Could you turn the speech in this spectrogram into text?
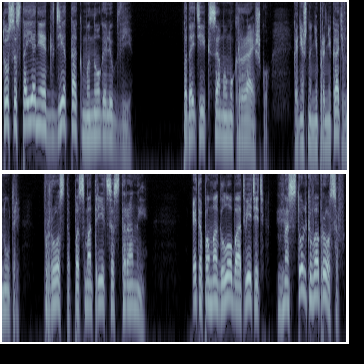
То состояние, где так много любви. Подойти к самому краешку. Конечно, не проникать внутрь. Просто посмотреть со стороны. Это помогло бы ответить на столько вопросов.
